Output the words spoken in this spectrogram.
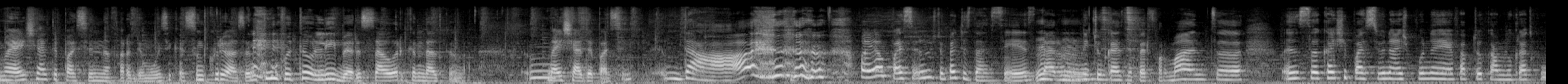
mai ai și alte pasiuni în afară de muzică? Sunt curioasă. În timpul tău liber sau oricând altcândva? Mm. Mai ai și alte pasiuni? Da, mai am pasiune, nu știu, îmi place să dansez, mm-hmm. dar în niciun caz de performanță, însă ca și pasiune aș pune faptul că am lucrat cu,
